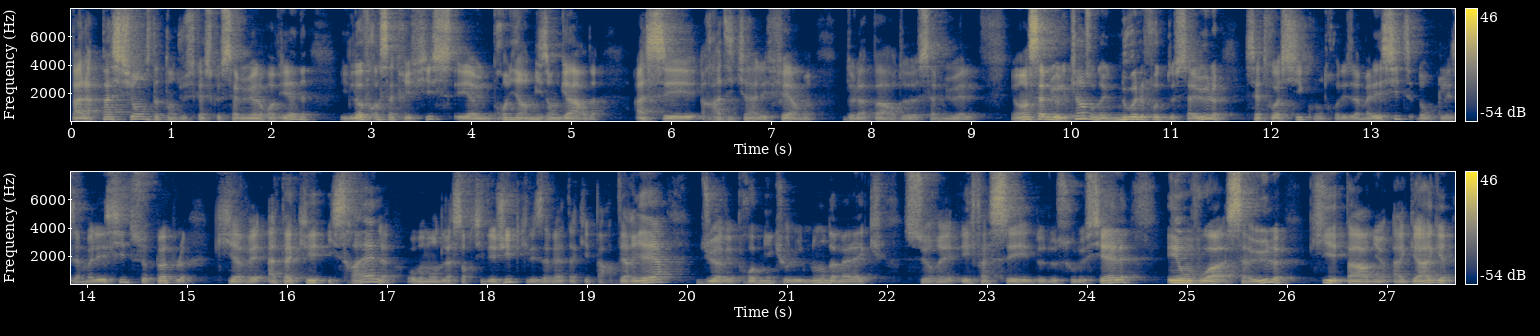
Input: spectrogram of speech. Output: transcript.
pas la patience d'attendre jusqu'à ce que Samuel revienne. Il offre un sacrifice et a une première mise en garde assez radicale et ferme de la part de Samuel. Et en Samuel 15, on a une nouvelle faute de Saül, cette fois-ci contre les Amalécites. Donc les Amalécites, ce peuple qui avait attaqué Israël au moment de la sortie d'Égypte, qui les avait attaqués par derrière. Dieu avait promis que le nom d'Amalek serait effacé de dessous le ciel. Et on voit Saül qui épargne Agag,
